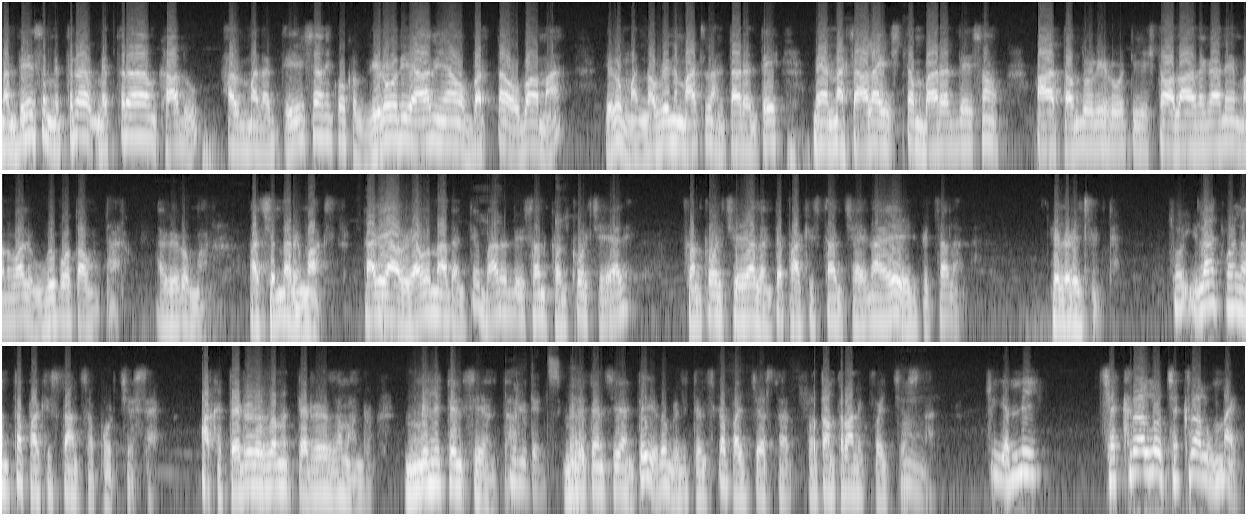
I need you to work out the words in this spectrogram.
మన దేశ మిత్ర మిత్ర కాదు. అవి మన దేశానికి ఒక విరోధి ఆమె ఆమె భర్త ఒబామా. ఏదో మన నవ్విన మాటలు అంటారంటే నేను నాకు చాలా ఇష్టం భారతదేశం. ఆ తందూరి రోటి ఇష్టం అలా అనగానే మన వాళ్ళు ఉగిపోతూ ఉంటారు. అదేదో మా ఆ చిన్న రిమార్క్స్ కానీ అవి ఏమన్నదంటే భారతదేశాన్ని కంట్రోల్ చేయాలి. కంట్రోల్ చేయాలంటే పాకిస్తాన్ చైనాయే ఏడిపించాలన్న హిలరీ క్లింటన్. సో ఇలాంటి వాళ్ళంతా పాకిస్తాన్ సపోర్ట్ చేశారు. అక్కడ టెర్రరిజం టెర్రరిజం అన్నారు మిలిటెన్సీ అంటారు Militancy. మిలిటెన్సీ అంటే ఏదో మిలిటెన్సీ గా ఫైట్ చేస్తున్నారు. స్వతంత్రానికి ఫైట్ చేస్తున్నారు. సో ఇవన్నీ చక్రాల్లో చక్రాలు ఉన్నాయి.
